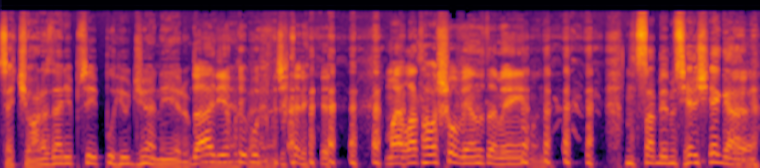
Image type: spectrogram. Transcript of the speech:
Sete horas daria para você ir para o Rio de Janeiro. Daria para ir para o Rio de Janeiro. Mas lá tava chovendo também, hein, mano. Não sabemos se ia chegar, é. né?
